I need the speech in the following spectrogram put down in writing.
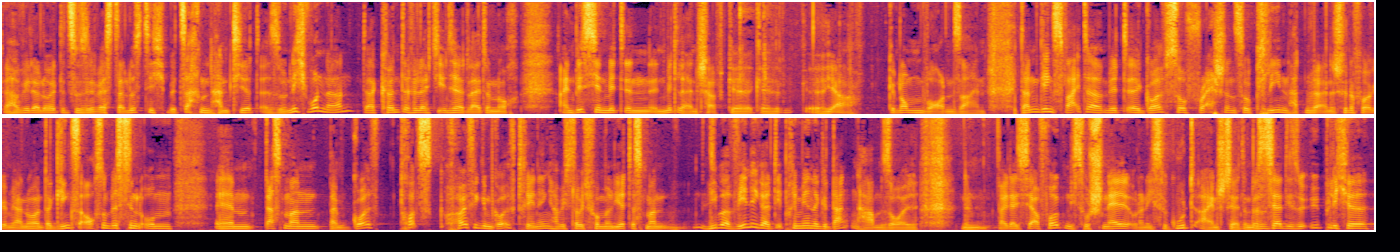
Da haben wieder Leute zu Silvester lustig mit Sachen hantiert. Also nicht wundern, da könnte vielleicht die Internetleitung noch ein bisschen mit in, in Mitleidenschaft ge, ge, ge, ja, genommen worden sein. Dann ging es weiter mit äh, Golf So Fresh and So Clean, hatten wir eine schöne Folge im Januar. Und da ging es auch so ein bisschen um, ähm, dass man beim Golf trotz häufigem Golftraining habe ich, glaube ich, formuliert, dass man lieber weniger deprimierende Gedanken haben soll, weil der Erfolg nicht so schnell oder nicht so gut einstellt. Und das ist ja diese übliche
